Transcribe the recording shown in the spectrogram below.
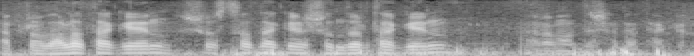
আপনারা ভালো থাকেন সুস্থ থাকেন সুন্দর থাকেন আর আমাদের সাথে থাকেন।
